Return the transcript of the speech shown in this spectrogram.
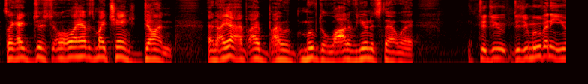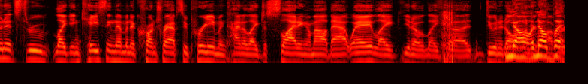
It's like I just all I have is my change, done. And I, yeah, I, I, I moved a lot of units that way. Did you did you move any units through like encasing them in a Crunchwrap Supreme and kind of like just sliding them out that way, like you know, like uh, doing it all? No, no, but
